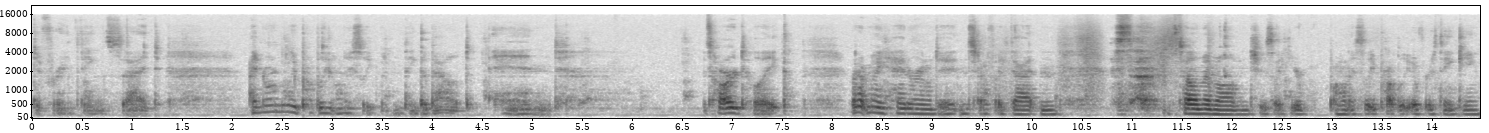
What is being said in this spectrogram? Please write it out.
different things that I normally probably honestly wouldn't think about and it's hard to like wrap my head around it and stuff like that and I was telling my mom and she's like you're honestly probably overthinking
